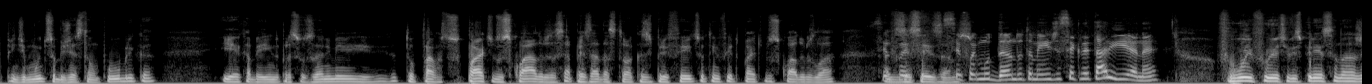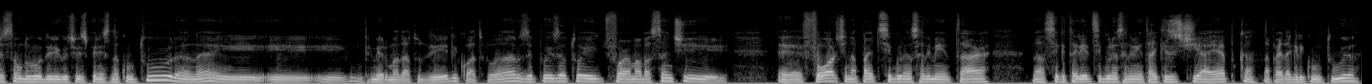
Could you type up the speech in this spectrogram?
Aprendi muito sobre gestão pública e acabei indo para Suzane e me tô, faço parte dos quadros, assim, apesar das trocas de prefeitos, eu tenho feito parte dos quadros lá você há 16 foi, anos. Você foi mudando também de secretaria, né? Fui, fui. Eu tive experiência na gestão do Rodrigo, eu tive experiência na cultura, né? E, e, e o primeiro mandato dele, quatro anos. Depois eu atuei de forma bastante é, forte na parte de segurança alimentar, na Secretaria de Segurança Alimentar que existia à época, na parte da agricultura.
